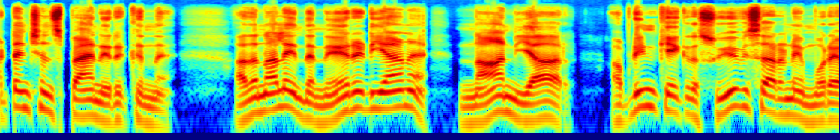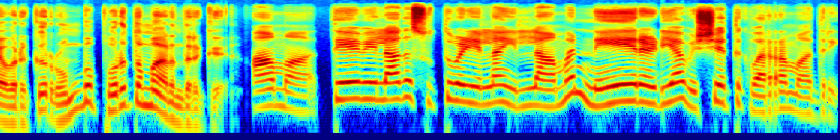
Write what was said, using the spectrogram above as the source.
அட்டென்ஷன் ஸ்பேன் இருக்குன்னு. அதனால இந்த நேரடியான நான் யார் அப்படின்னு கேட்குற சுயவிசாரணை முறை அவருக்கு ரொம்ப பொருத்தமா இருந்திருக்கு. ஆமா தேவையில்லாத சுத்துவழியெல்லாம் இல்லாம நேரடியா விஷயத்துக்கு வர்ற மாதிரி.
